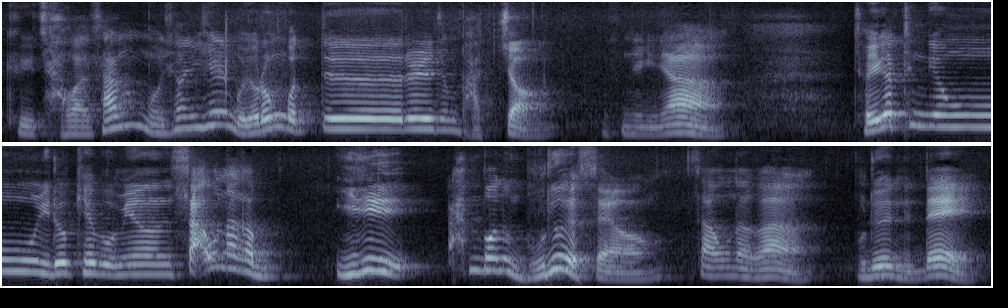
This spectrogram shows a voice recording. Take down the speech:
그 자화상, 뭐 현실, 뭐 이런 것들을 좀 봤죠. 무슨 얘기냐? 저희 같은 경우 이렇게 보면 사우나가 일일 한 번은 무료였어요. 사우나가 무료였는데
